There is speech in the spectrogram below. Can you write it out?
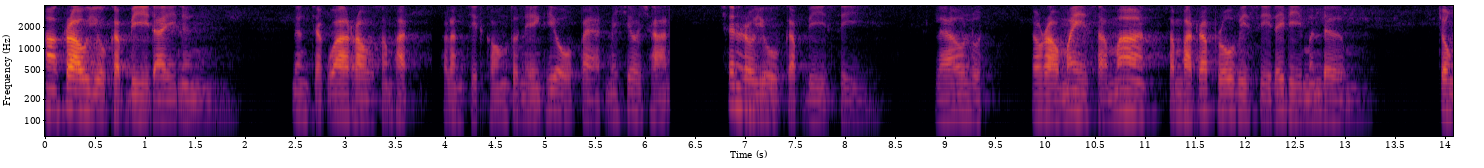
หากเราอยู่กับบีใดหนึ่ง เนื่องจากว่าเราสัมผัสพลังจิตของตนเองที่โอแปดไม่เชี่ยวชาญ เช่นเราอยู่กับบีสีแล้วหลุดแล้วเราไม่สามารถสัมผัสรับรู้บีสีได้ดีเหมือนเดิม จง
